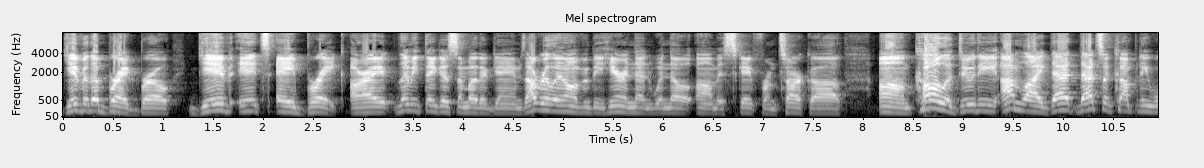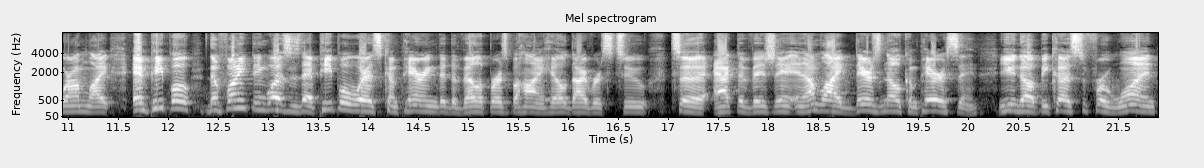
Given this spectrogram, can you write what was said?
Give it a break, bro. Give it a break. All right. Let me think of some other games. I really don't even be hearing with no um Escape from Tarkov. Um, Call of Duty, I'm like that. That's a company where I'm like, and people. The funny thing was is that people was comparing the developers behind Helldivers 2 to Activision, and I'm like, there's no comparison, you know, because for one,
